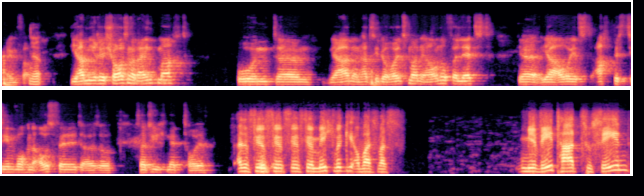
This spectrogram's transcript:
Einfach. Ja. Die haben ihre Chancen reingemacht und ähm, ja, dann hat sich der Holzmann auch noch verletzt, der ja auch jetzt acht bis zehn Wochen ausfällt. Also ist natürlich nicht toll. Also für, für, für, für mich wirklich auch was, was mir wehtat zu sehen,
